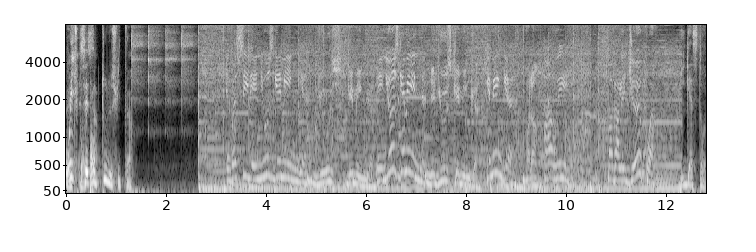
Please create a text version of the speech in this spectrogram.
Et Oui, c'est ça. tout de suite. Et voici les news gaming. News Gaming. Les news gaming. Les news gaming. Gaming. Voilà. Ah oui. On va parler de Dieu, quoi. Bigaston.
